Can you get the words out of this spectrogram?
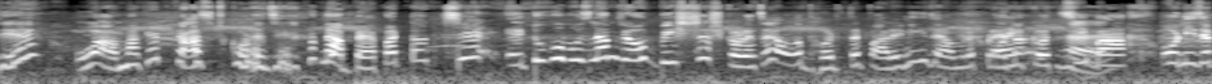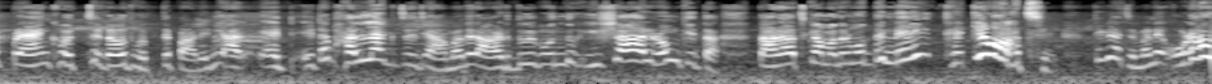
যে ও আমাকে ট্রাস্ট করেছে। না ব্যাপারটা হচ্ছে এটুকু বুঝলাম যে ও বিশ্বাস করেছে ও ধরতে পারেনি যে আমরা প্র্যাঙ্ক করছি হ্যাঁ। বা ও নিজে প্র্যাঙ্ক হচ্ছে এটাও ধরতে পারেনি। আর এটা ভালো লাগছে যে আমাদের আর দুই বন্ধু ঈশা আর রঙ্কিতা তারা আজকে আমাদের মধ্যে নেই থেকেও আছে। ঠিক আছে? মানে ওরাও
